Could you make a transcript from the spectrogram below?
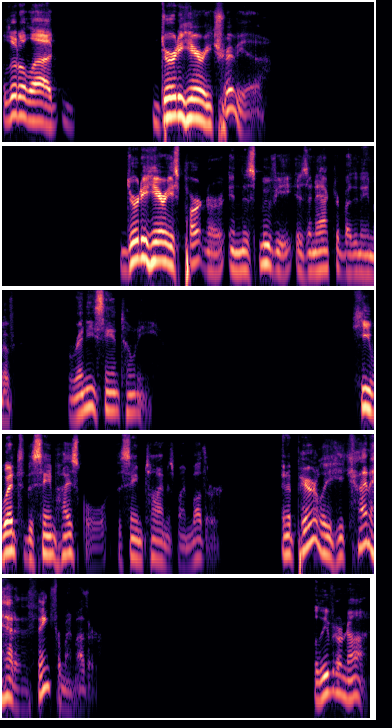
a little uh, Dirty Harry trivia. Dirty Harry's partner in this movie is an actor by the name of Reni Santoni. He went to the same high school at the same time as my mother. And apparently, he kind of had a thing for my mother. Believe it or not.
